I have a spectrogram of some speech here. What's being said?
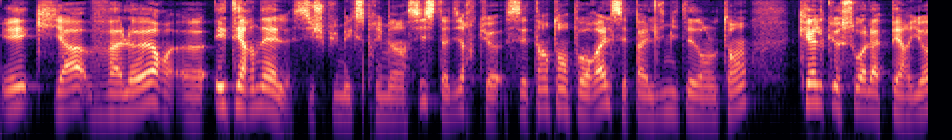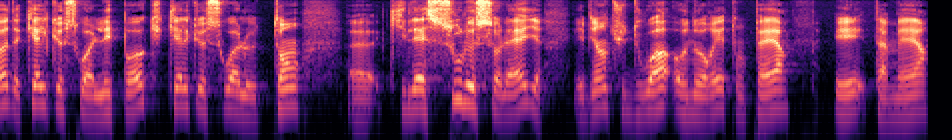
et qui a valeur euh, éternelle, si je puis m'exprimer ainsi, c'est-à-dire que c'est intemporel, c'est pas limité dans le temps, quelle que soit la période, quelle que soit l'époque, quel que soit le temps euh, qu'il est sous le soleil, eh bien tu dois honorer ton père et ta mère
